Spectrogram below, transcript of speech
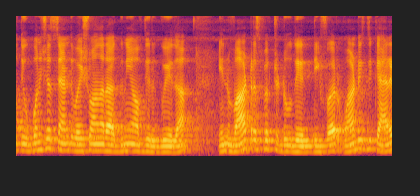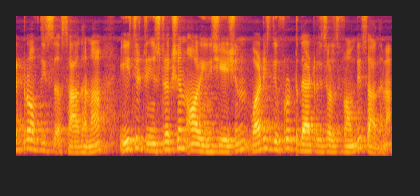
of the Upanishads and the Vaishwanara Agni of the Rigveda? In what respect do they differ? What is the character of this sadhana? Is it instruction or initiation? What is the fruit that results from the sadhana?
